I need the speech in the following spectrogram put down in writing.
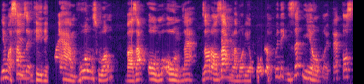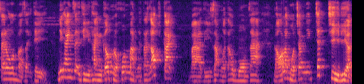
Nhưng mà sau Ừ. dậy thì thì quai hàm vuông xuống và giọng ồm ồm ra. Do đó giọng là một yếu tố được quyết định rất nhiều bởi testosterone và dậy thì. Những anh dậy thì thành công là khuôn mặt người ta góc cạnh và thì giọng người ta ồm ồm ra. Đó là một trong những chất chỉ điểm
